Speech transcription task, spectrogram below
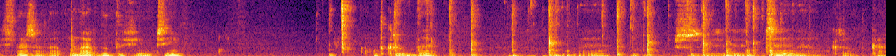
Myślę, że Leonardo da Vinci odkryłby by przyczynę, kropka,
